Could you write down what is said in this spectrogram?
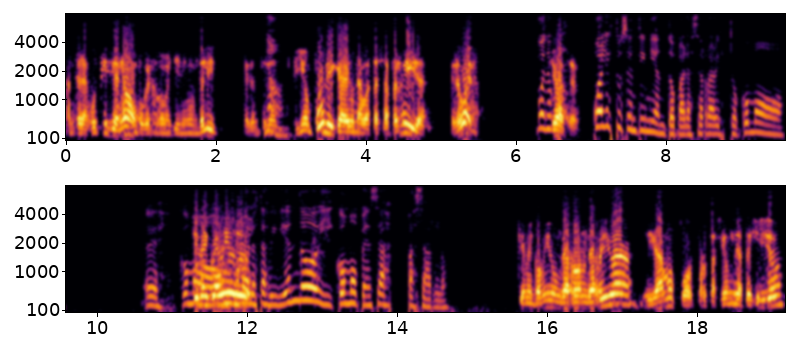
Ante la justicia no, porque no cometí ningún delito, pero ante la opinión pública es una batalla perdida. Pero bueno, bueno ¿cuál, es tu sentimiento para cerrar esto? ¿Cómo, eh, cómo, lo estás viviendo y cómo pensás pasarlo? Que me comí un garrón de arriba, digamos, por portación de apellido,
